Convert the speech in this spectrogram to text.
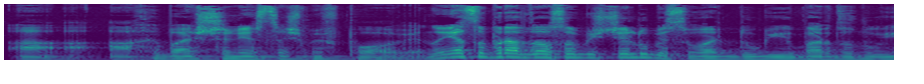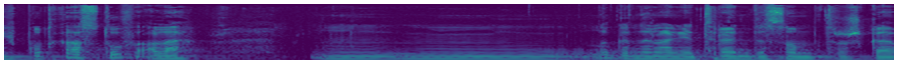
a, a, a chyba jeszcze nie jesteśmy w połowie. No ja co prawda osobiście lubię słuchać długich, bardzo długich podcastów, ale no generalnie trendy są troszkę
